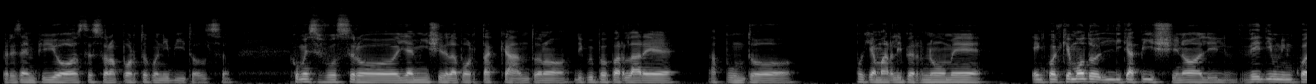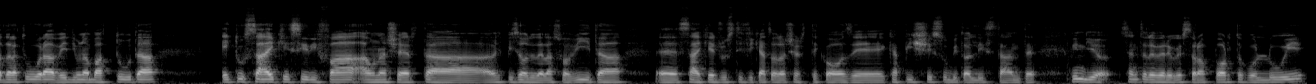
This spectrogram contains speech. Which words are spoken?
per esempio io ho lo stesso rapporto con i Beatles, come se fossero gli amici della porta accanto, no? Di cui puoi parlare appunto, puoi chiamarli per nome e in qualche modo li capisci, no? Li, vedi un'inquadratura, vedi una battuta e tu sai che si rifà a una certa episodio della sua vita, eh, sai che è giustificato da certe cose, capisci subito all'istante. Quindi io sento di avere questo rapporto con lui,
